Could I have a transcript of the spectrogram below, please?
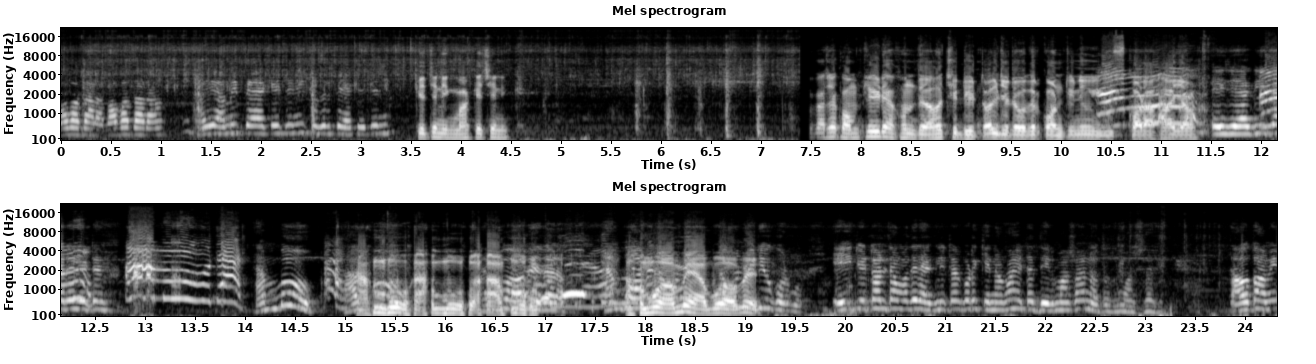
বাবা দাঁড়া বাবা দাঁড়া। আমি তোদের কেচে নিক মা কেচে নিক। কাছে কমপ্লিট এখন দেওয়া হচ্ছে ডেটল যেটা ওদের কন্টিনিউ ইউজ করা হয় যাও। এই যে এক লিটারের এটা। আম্মু আম্মু আম্মু। হ্যাম্বু আম্মু ভিডিও করব। এই ডেটলটা আমাদের এক লিটার করে কেনা হয় এটা দেড় মাস হয় না তো দু মাস হয়। তাও তো আমি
